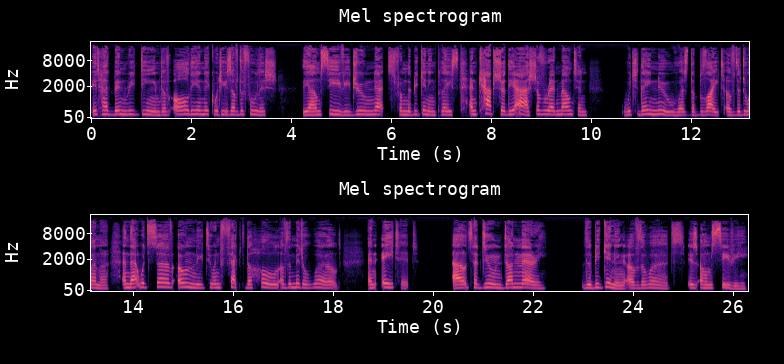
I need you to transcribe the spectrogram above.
It had been redeemed of all the iniquities of the foolish, the Almsivi drew nets from the beginning place and captured the ash of Red Mountain, which they knew was the blight of the Dwemer, and that would serve only to infect the whole of the middle world, and ate it. Altadoon Dunmeri. The beginning of the words is Almsivi.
